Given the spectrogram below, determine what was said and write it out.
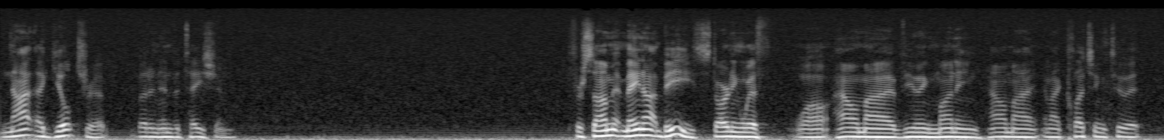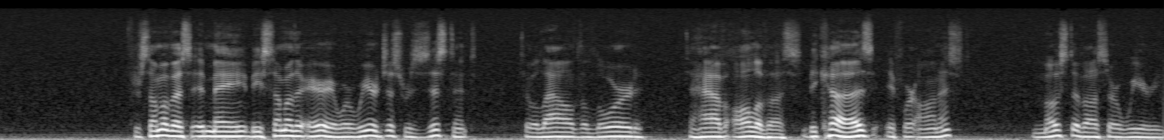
not a guilt trip, but an invitation. For some, it may not be starting with, well, how am I viewing money? How am I am I clutching to it? For some of us, it may be some other area where we are just resistant to allow the Lord to have all of us. Because, if we're honest, most of us are weary,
